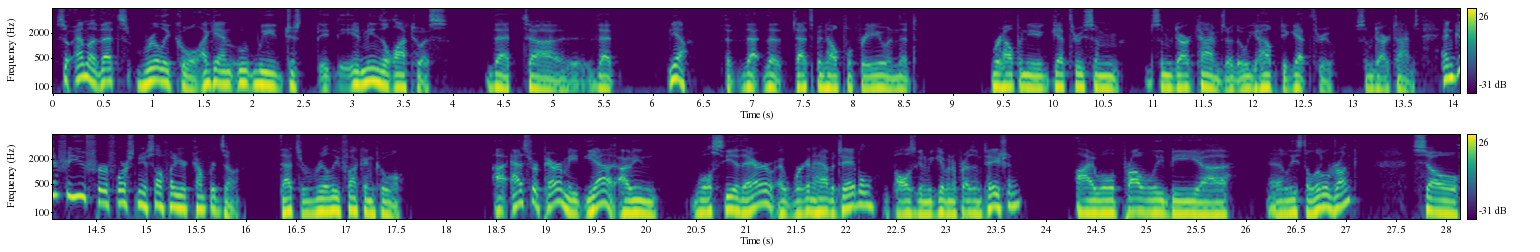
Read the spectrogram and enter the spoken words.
So Emma, that's really cool. Again, we just it, it means a lot to us that uh, that yeah that, that that that's been helpful for you and that we're helping you get through some some dark times or that we helped you get through some dark times. And good for you for forcing yourself out of your comfort zone. That's really fucking cool. Uh, as for Parameet, yeah, I mean, we'll see you there. We're going to have a table. Paul's going to be giving a presentation. I will probably be uh, at least a little drunk. So,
